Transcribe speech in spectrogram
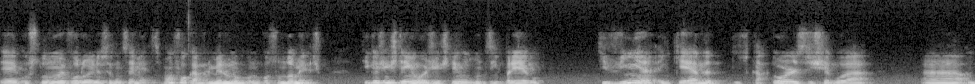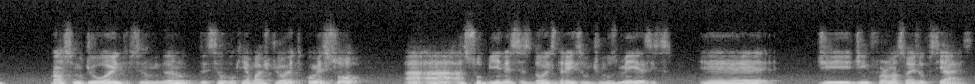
é, costumam evoluir no segundo semestre. Vamos focar primeiro no, no consumo doméstico. O que, que, a gente tem hoje? A gente tem um, desemprego que vinha em queda dos 14, chegou a, a próximo de 8, se não me engano, desceu um pouquinho abaixo de 8, e começou a, a, a subir nesses dois, três últimos meses é, de, de informações oficiais.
